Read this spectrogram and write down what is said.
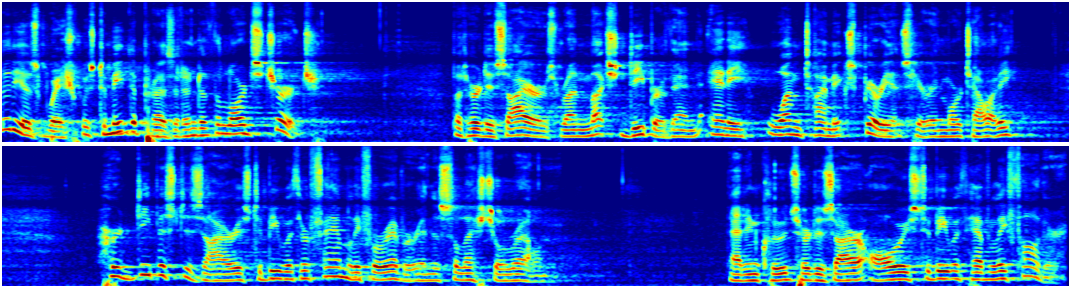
Lydia's wish was to meet the president of the Lord's church, but her desires run much deeper than any one time experience here in mortality. Her deepest desire is to be with her family forever in the celestial realm. That includes her desire always to be with Heavenly Father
